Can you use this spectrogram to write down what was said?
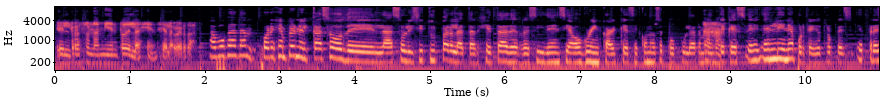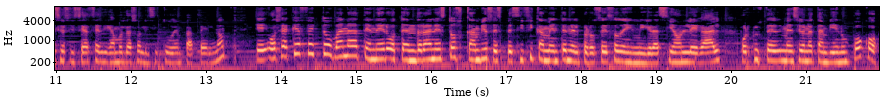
el razonamiento de la agencia, la verdad. Abogada, por ejemplo, en el caso de la solicitud para la tarjeta de residencia o green card, que se conoce popularmente, que es en, línea porque hay otro precio si se hace, digamos, la solicitud en papel, ¿no? Eh, o sea, ¿qué efecto van a tener o tendrán estos cambios específicamente en el proceso de inmigración legal? Porque usted menciona también un poco,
